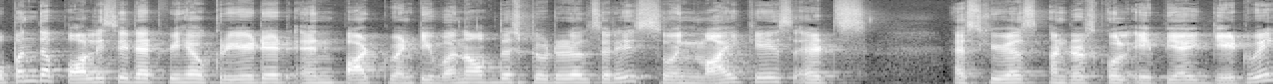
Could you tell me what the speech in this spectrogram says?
open the policy that we have created in part 21 of this tutorial series. So in my case, it's SQS underscore API gateway.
